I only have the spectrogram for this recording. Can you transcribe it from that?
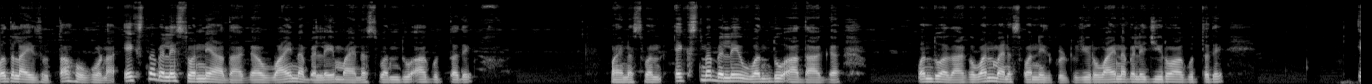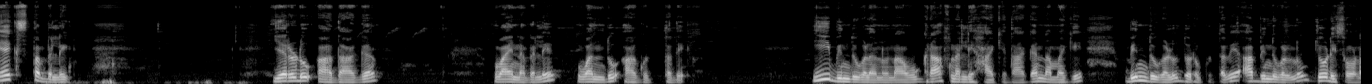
ಬದಲಾಯಿಸುತ್ತಾ ಹೋಗೋಣ. ಎಕ್ಸ್ನ ಬೆಲೆ ಸೊನ್ನೆ ಆದಾಗ ವೈನ ಬೆಲೆ ಮೈನಸ್ ಒಂದು ಆಗುತ್ತದೆ. ಮೈನಸ್ ಒನ್ ಎಕ್ಸ್ನ ಬೆಲೆ ಒಂದು ಆದಾಗ ಒಂದು ಆದಾಗ one minus one to zero ವೈನ ಬೆಲೆ ಜೀರೋ ಆಗುತ್ತದೆ. ಎಕ್ಸ್ನ ಬೆಲೆ ಎರಡು ಆದಾಗ ವೈನ ಬೆಲೆ ಒಂದು ಆಗುತ್ತದೆ. ಈ ಬಿಂದುಗಳನ್ನು ನಾವು ಗ್ರಾಫ್ನಲ್ಲಿ ಹಾಕಿದಾಗ ನಮಗೆ ಬಿಂದುಗಳು ದೊರಕುತ್ತವೆ. ಆ ಬಿಂದುಗಳನ್ನು ಜೋಡಿಸೋಣ.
